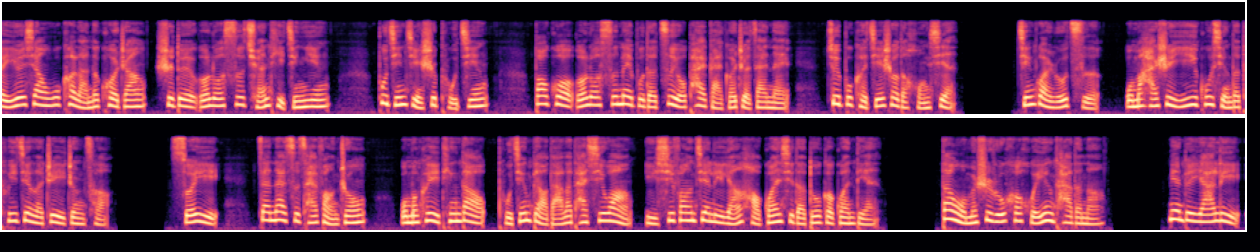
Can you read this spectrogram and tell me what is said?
北约向乌克兰的扩张是对俄罗斯全体精英，不仅仅是普京，包括俄罗斯内部的自由派改革者在内，最不可接受的红线。尽管如此，我们还是一意孤行地推进了这一政策。所以在那次采访中，我们可以听到普京表达了他希望与西方建立良好关系的多个观点。但我们是如何回应他的呢？面对压力，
